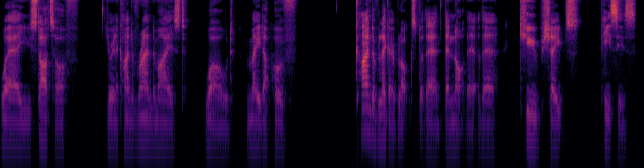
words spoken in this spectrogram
where you start off, you're in a kind of randomized world made up of kind of Lego blocks, but they're they're not. They're they're cube shaped pieces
